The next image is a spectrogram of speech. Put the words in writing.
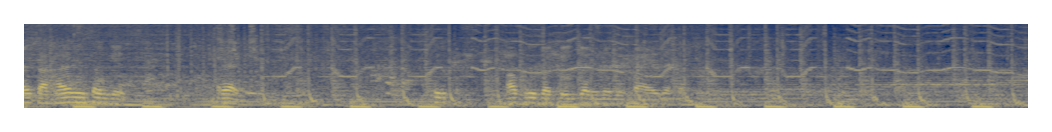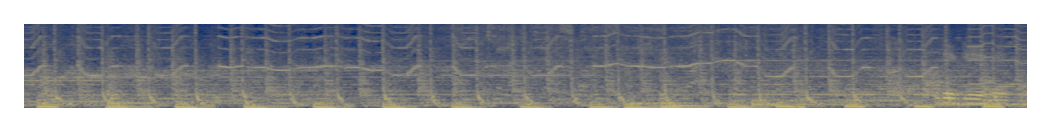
ऐसा इंसान के रेड सिर्फ़ अफ्रीका के जंगलों में पाया जाता है देखिए देखिए।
